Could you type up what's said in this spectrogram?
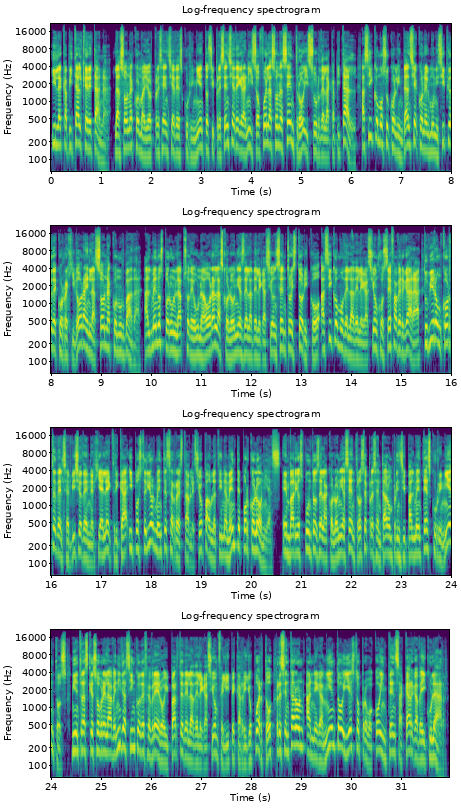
y la capital queretana. La zona con mayor presencia de escurrimientos y presencia de granizo fue la zona centro y sur de la capital, así como su colindancia con el municipio de Corregidora en la zona conurbada. Al menos por un lapso de una hora las colonias de la Delegación Centro Histórico, así como de la Delegación Josefa Vergara, tuvieron corte del servicio de energía eléctrica y posteriormente se restableció paulatinamente por colonias. En varios puntos de la colonia Centro se presentaron principalmente escurrimientos, mientras que sobre la avenida 5 de febrero y parte de la Delegación Felipe Carrillo Puerto presentaron anegamiento y esto provocó intensa carga vehicular.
